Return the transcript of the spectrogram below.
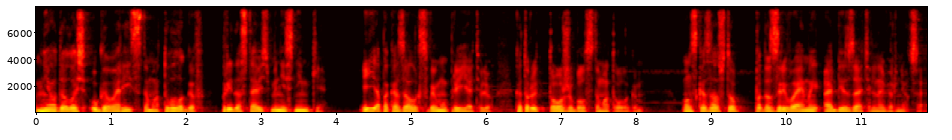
Мне удалось уговорить стоматологов предоставить мне снимки – и я показал их своему приятелю, который тоже был стоматологом. Он сказал, что подозреваемый обязательно вернется,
